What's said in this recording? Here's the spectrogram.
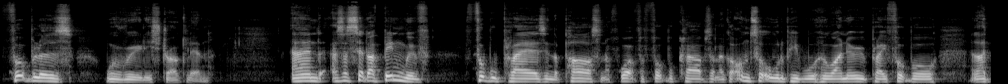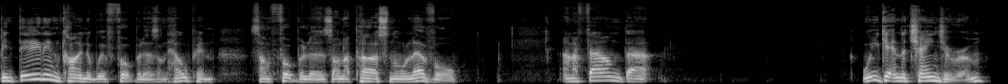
Footballers were really struggling. And as I said, I've been with football players in the past and I've worked for football clubs and I got onto all the people who I knew who play football and I've been dealing kind of with footballers and helping some footballers on a personal level. And I found that what you get in the changer room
